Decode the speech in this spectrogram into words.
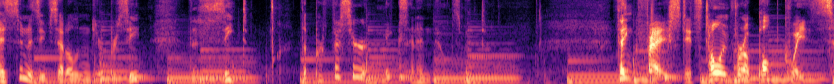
As soon as you've settled into your seat, the seat, the professor makes an announcement. Think fast, it's time for a pop quiz.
